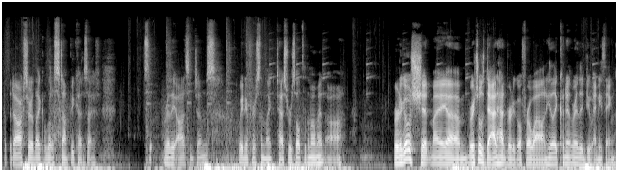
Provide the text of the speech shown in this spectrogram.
but the docs are like a little stumped because I've really odd symptoms. Waiting for some like test results at the moment. Aw. Vertigo shit. My um, Rachel's dad had vertigo for a while and he like couldn't really do anything.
